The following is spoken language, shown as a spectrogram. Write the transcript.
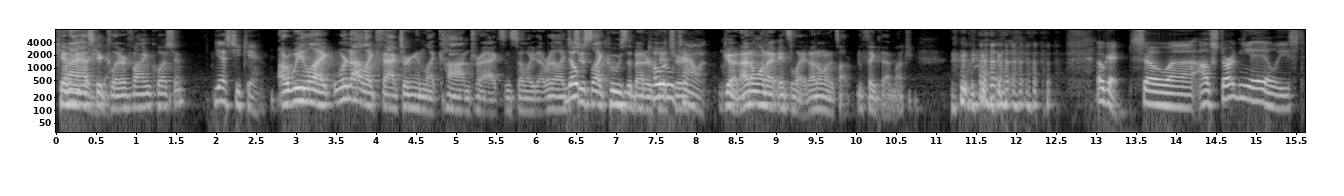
Can I ask a clarifying question? Yes, you can. Are we like we're not like factoring in like contracts and stuff like that, right? Like Nope. just like who's the better Total pitcher. talent. Good. I don't want to. It's late. I don't want to talk. Think that much. Okay, so uh, I'll start in the AL East.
